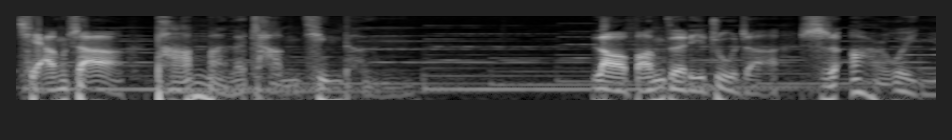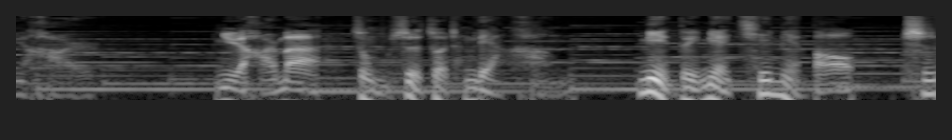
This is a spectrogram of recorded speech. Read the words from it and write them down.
墙上爬满了常青藤。老房子里住着十二位女孩女孩们总是坐成两行。面对面切面包，吃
